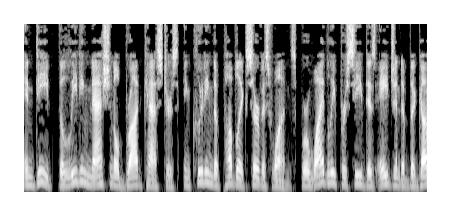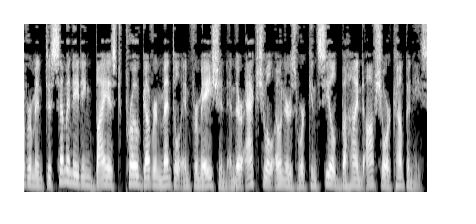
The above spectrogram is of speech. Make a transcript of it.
Indeed, the leading national broadcasters, including the public service ones, were widely perceived as agent of the government disseminating biased pro-governmental information and their actual owners were concealed behind offshore companies.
